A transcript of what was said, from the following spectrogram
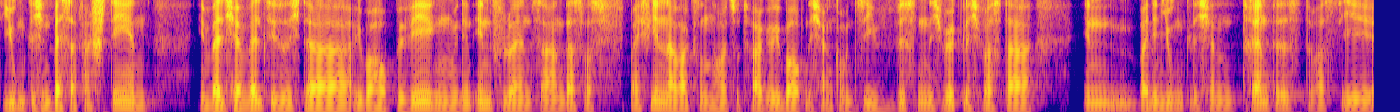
die Jugendlichen besser verstehen, in welcher Welt sie sich da überhaupt bewegen, mit den Influencern, das, was bei vielen Erwachsenen heutzutage überhaupt nicht ankommt. Sie wissen nicht wirklich, was da in, bei den Jugendlichen Trend ist, was die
